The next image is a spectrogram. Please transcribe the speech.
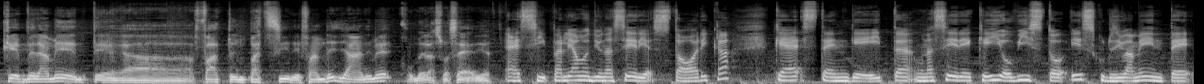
che veramente ha fatto impazzire i fan degli anime come la sua serie. Eh sì, parliamo di una serie storica che è Stan Gate, una serie che io ho visto esclusivamente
